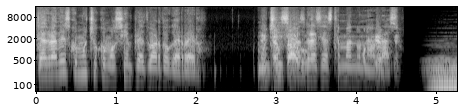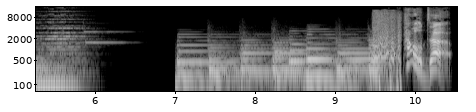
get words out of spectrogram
Te agradezco mucho como siempre, Eduardo Guerrero. Muchísimas gracias, te mando un abrazo. Hold up.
